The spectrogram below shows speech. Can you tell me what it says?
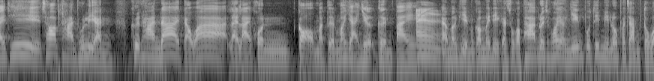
ใครที่ชอบทานทุเรียนคือทานได้แต่ว่าหลาย ๆ คนก็ออกมาเตือนว่าอย่าเยอะเกินไปเออนะบางทีมันก็ไม่ดีกับสุขภาพโดยเฉพาะอย่างยิ่งผู้ที่มีโรคประจำตัว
